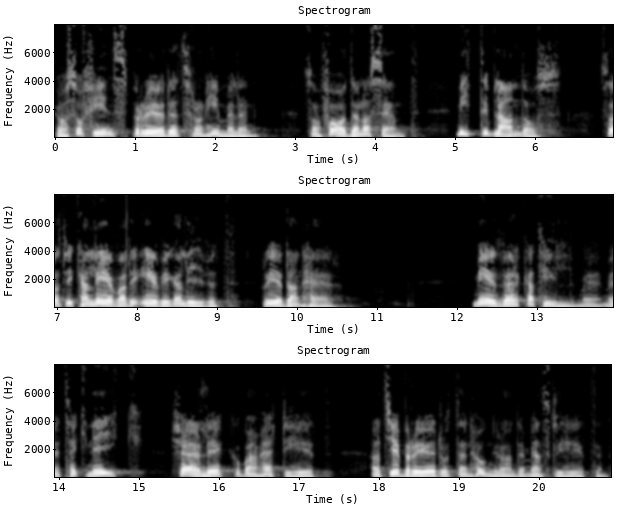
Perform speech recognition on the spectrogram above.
Ja, så finns brödet från himmelen som Fadern har sänt mitt ibland oss så att vi kan leva det eviga livet redan här. Medverka till med, med teknik, kärlek och barmhärtighet att ge bröd åt den hungrande mänskligheten.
